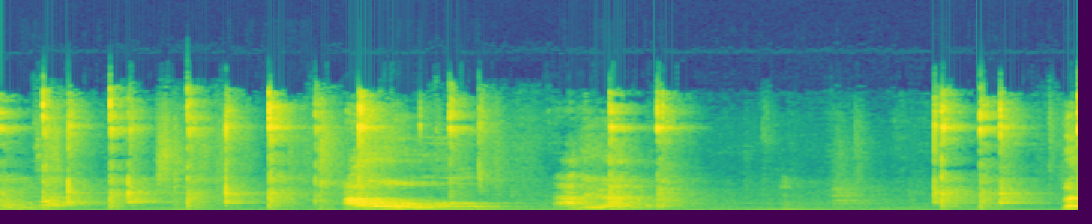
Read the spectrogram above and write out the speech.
ผมมึงคอยเอ้าสามเดือนฮึด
